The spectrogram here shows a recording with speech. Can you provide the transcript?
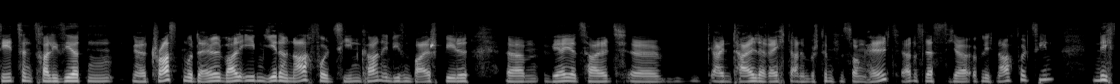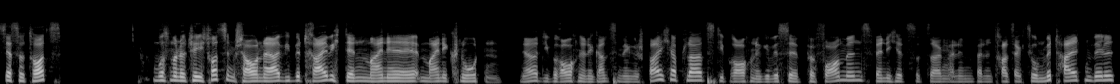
dezentralisierten äh, Trust-Modell, weil eben jeder nachvollziehen kann, in diesem Beispiel, ähm, wer jetzt halt äh, einen Teil der Rechte an einem bestimmten Song hält. Ja, das lässt sich ja öffentlich nachvollziehen. Nichtsdestotrotz muss man natürlich trotzdem schauen, naja, wie betreibe ich denn meine, meine Knoten? Ja, die brauchen eine ganze Menge Speicherplatz, die brauchen eine gewisse Performance, wenn ich jetzt sozusagen einen, bei den Transaktionen mithalten will.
